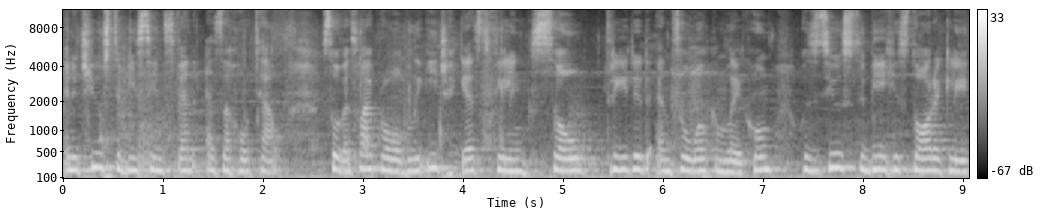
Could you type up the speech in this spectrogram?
and it used to be since then as a hotel. So that's why probably each guest feeling so treated and so welcome like home, it used to be historically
